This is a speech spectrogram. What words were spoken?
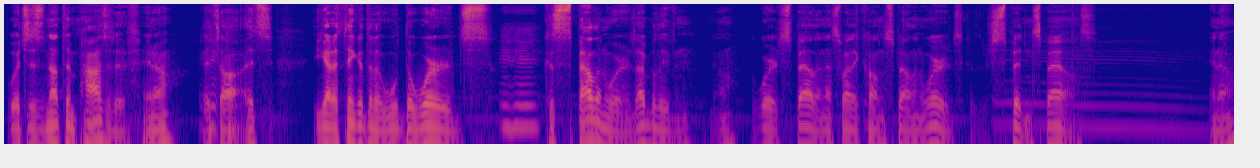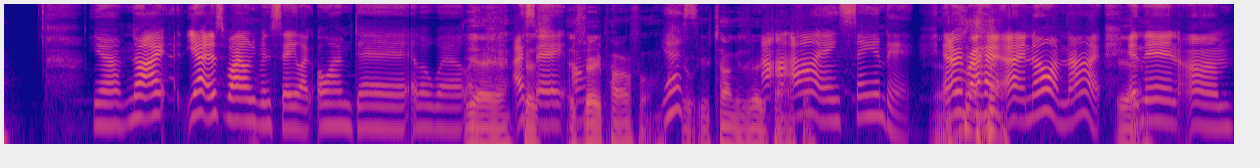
which is nothing positive, you know. It's all it's you got to think of the the words Mm-hmm. spelling words. I believe in you know the word spelling. That's why they call them spelling words because they're spitting spells. You know. Yeah. No, I yeah, that's why I don't even say like, oh, I'm dead, lol. Like, yeah, yeah. I 'cause say, it's um, very powerful. yes. Your, your tongue is very I, powerful. I, I ain't saying that. And I remember I had, I know I'm not. Yeah. And then, um,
